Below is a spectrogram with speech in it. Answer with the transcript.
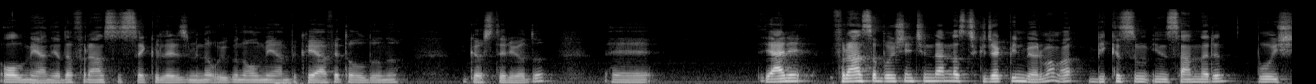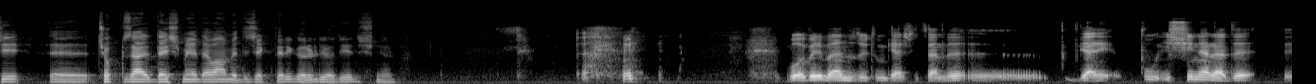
olmayan ya da Fransız sekülerizmine uygun olmayan bir kıyafet olduğunu gösteriyordu. E, yani Fransa bu işin içinden nasıl çıkacak bilmiyorum ama bir kısım insanların bu işi e, çok güzel deşmeye devam edecekleri görülüyor diye düşünüyorum. bu haberi ben de duydum gerçekten de. Ee, yani bu işin herhalde e,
